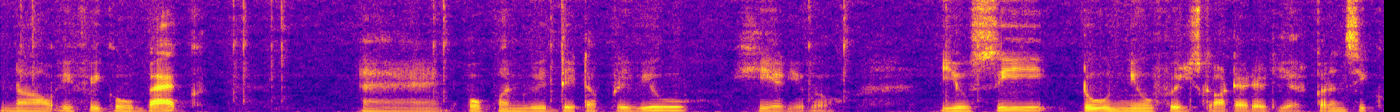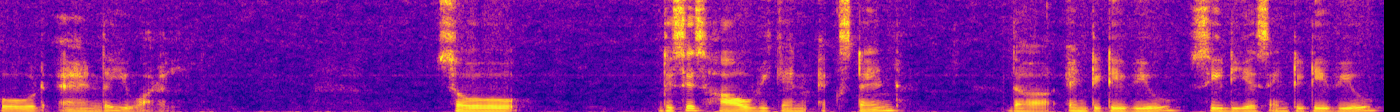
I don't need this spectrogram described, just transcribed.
Now if we go back and open with data preview here you go. You see two new fields got added here currency code and the URL so this is how we can extend the entity view CDS entity view.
